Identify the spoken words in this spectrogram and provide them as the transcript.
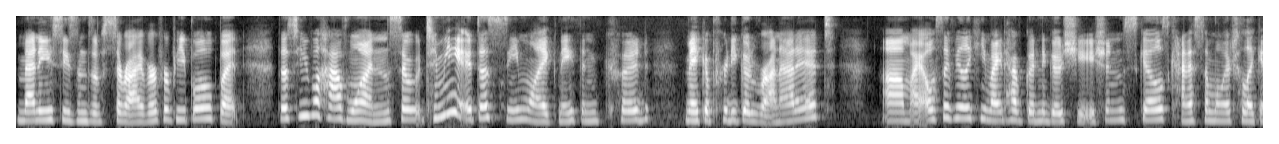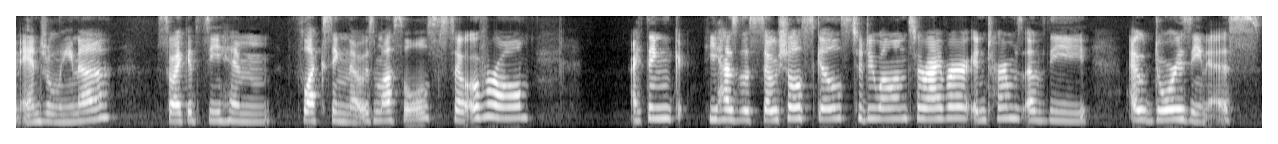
many seasons of Survivor for people, but those people have won. So to me, it does seem like Nathan could make a pretty good run at it. Um, I also feel like he might have good negotiation skills, kind of similar to like an Angelina. So I could see him flexing those muscles. So overall, I think he has the social skills to do well on Survivor. In terms of the outdoorsiness,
